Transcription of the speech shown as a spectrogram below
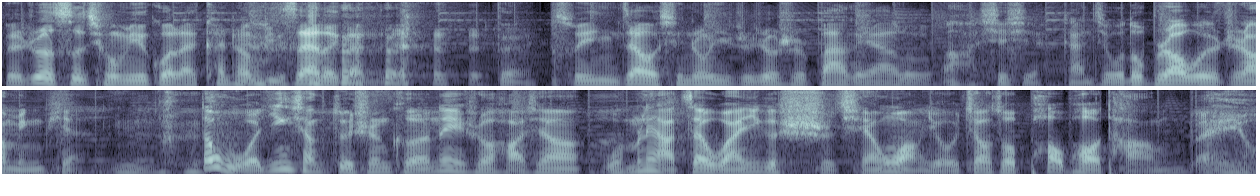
对，热刺球迷过来看场比赛的感觉。对所以你在我心中一直就是八个亚路。啊，谢谢，感激，我都不知道我有这张名片。嗯，但我印象最深刻，那时候好像我们俩在玩一个史前网游，叫做泡泡糖，哎呦，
